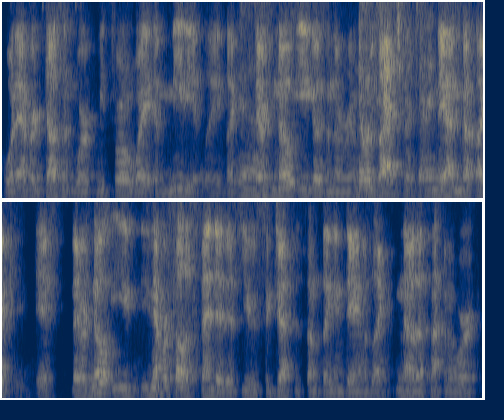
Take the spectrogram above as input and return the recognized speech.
whatever doesn't work we throw away immediately like Yeah. there's no egos in the room No like- attachment to anything. yeah no like if there was no you you never felt offended if you suggested something and dan was like no that's not going to work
